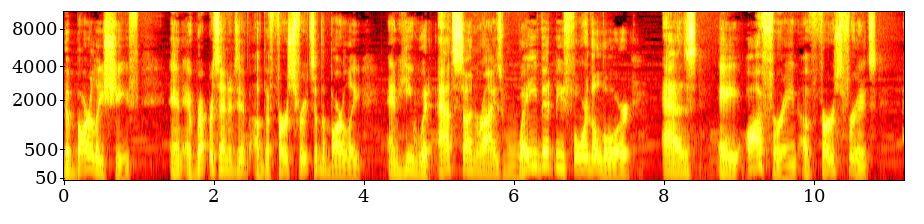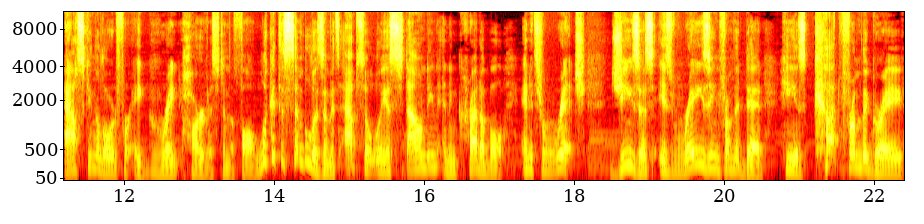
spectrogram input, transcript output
the barley sheaf and a representative of the first fruits of the barley, and he would at sunrise wave it before the Lord as a offering of first fruits asking the Lord for a great harvest in the fall. Look at the symbolism. It's absolutely astounding and incredible, and it's rich. Jesus is raising from the dead. He is cut from the grave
